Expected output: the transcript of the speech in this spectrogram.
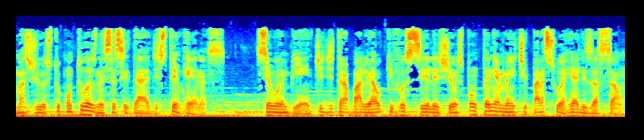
mas justo com tuas necessidades terrenas. Seu ambiente de trabalho é o que você elegeu espontaneamente para sua realização.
